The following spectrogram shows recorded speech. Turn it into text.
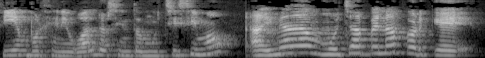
100% igual, lo siento muchísimo. A mí me ha dado mucha pena porque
